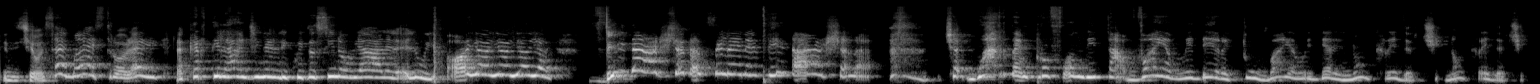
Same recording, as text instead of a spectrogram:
E dicevo, sai maestro, lei la cartilagine, il liquido sinoviale, e lui, oi oi oi oi, oi Vidarsana, Selene, Vidarsana. Cioè, guarda in profondità, vai a vedere tu, vai a vedere, non crederci, non crederci,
